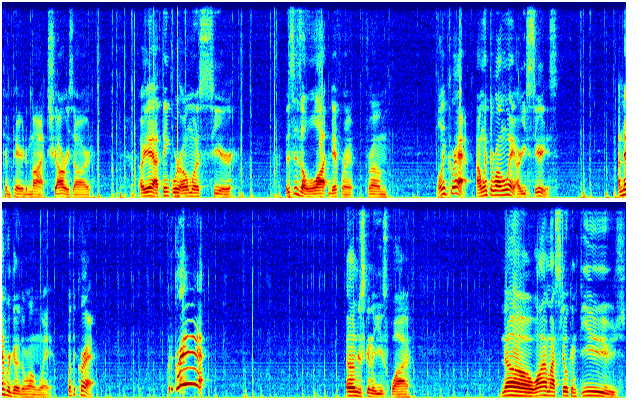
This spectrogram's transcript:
Compared to my Charizard. Oh yeah, I think we're almost here. This is a lot different from... Holy crap, I went the wrong way. Are you serious? I never go the wrong way. What the crap? What the crap? I'm just gonna use fly. No, why am I still confused?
